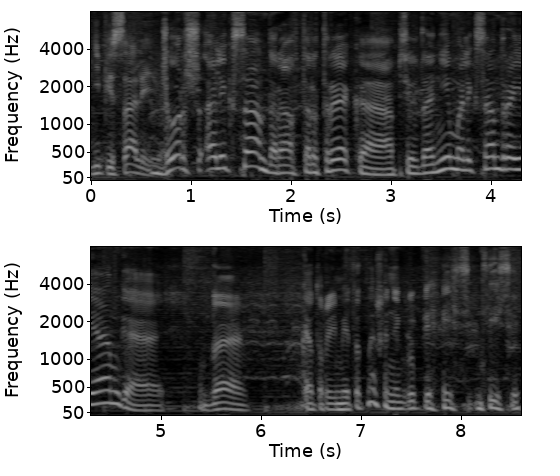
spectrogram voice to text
не писали ее. Джордж Александр, автор трека, а псевдоним Александра Янга. Да, который имеет отношение к группе ACDC.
